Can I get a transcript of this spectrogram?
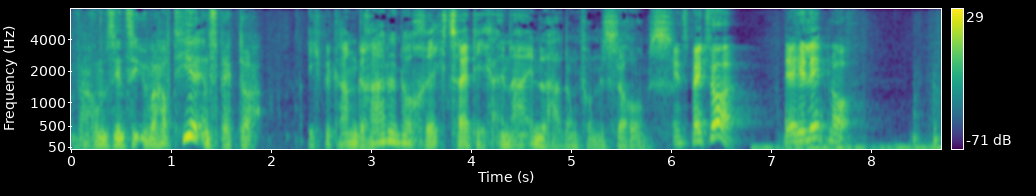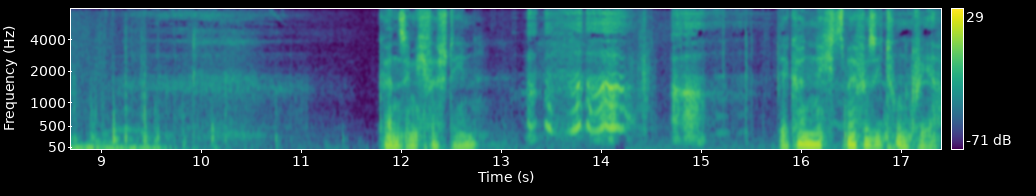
Warum sind Sie überhaupt hier, Inspektor? Ich bekam gerade noch rechtzeitig eine Einladung von Mr. Holmes. Inspektor, der hier lebt noch. Können Sie mich verstehen? Wir können nichts mehr für Sie tun, Queer.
